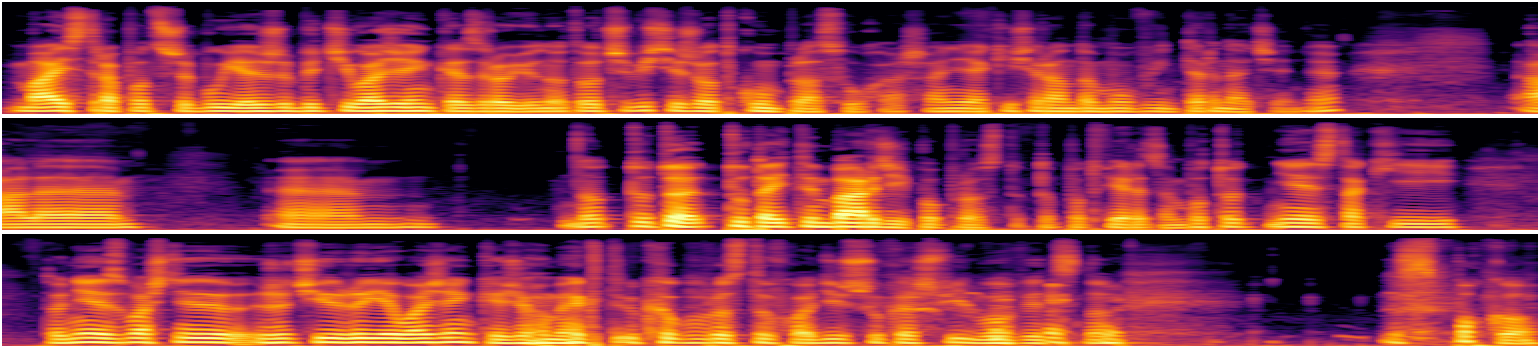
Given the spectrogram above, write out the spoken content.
majstra potrzebuje, żeby ci łazienkę zrobił, no to oczywiście, że od kumpla słuchasz, a nie jakiś randomów w internecie, nie? Ale em, no tutaj, tutaj tym bardziej po prostu to potwierdzam, bo to nie jest taki, to nie jest właśnie, że ci ryje łazienkę ziomek, tylko po prostu wchodzisz, szukasz filmów, więc No spoko,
